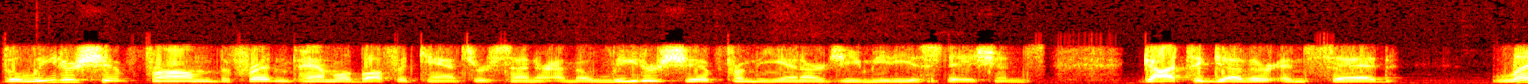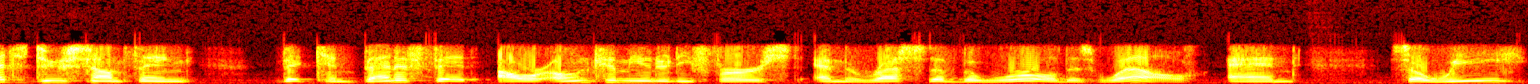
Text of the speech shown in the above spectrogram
the leadership from the Fred and Pamela Buffett Cancer Center and the leadership from the NRG media stations got together and said, let's do something that can benefit our own community first and the rest of the world as well. And so we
